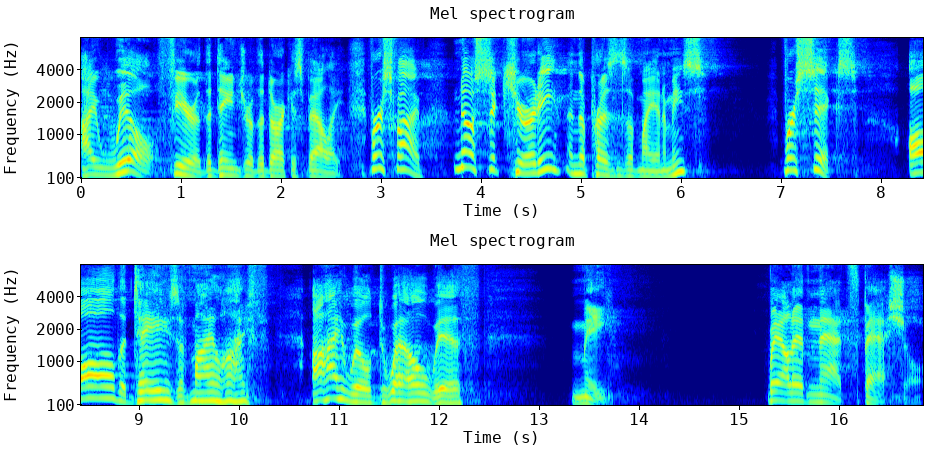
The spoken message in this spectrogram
I will fear the danger of the darkest valley. Verse 5, no security in the presence of my enemies. Verse 6, all the days of my life I will dwell with me. Well, isn't that special?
